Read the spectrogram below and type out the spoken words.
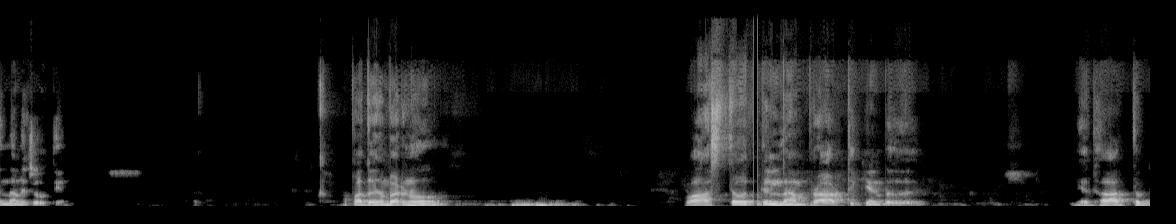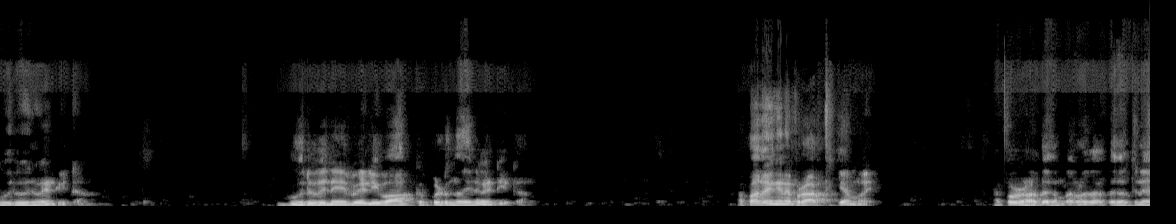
എന്നാണ് ചോദ്യം. അപ്പൊ അദ്ദേഹം പറഞ്ഞു വാസ്തവത്തിൽ നാം പ്രാർത്ഥിക്കേണ്ടത് യഥാർത്ഥ ഗുരുവിന് വേണ്ടിയിട്ടാണ്. ഗുരുവിനെ വെളിവാക്കപ്പെടുന്നതിന് വേണ്ടിയിട്ടാണ്. അപ്പൊ അതെങ്ങനെ പ്രാർത്ഥിക്കാമായി അപ്പോഴാണ് അദ്ദേഹം പറഞ്ഞത് അദ്ദേഹത്തിന്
